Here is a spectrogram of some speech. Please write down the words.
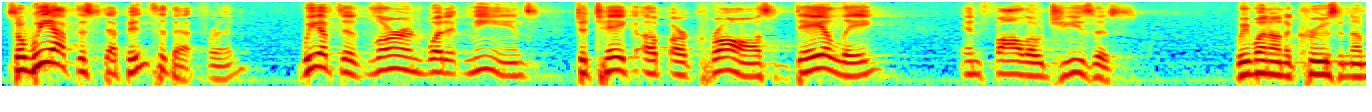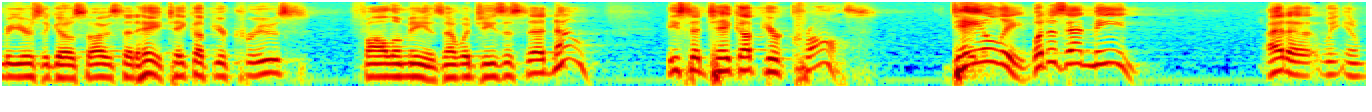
So we have to step into that, friend. We have to learn what it means to take up our cross daily and follow Jesus. We went on a cruise a number of years ago, so I said, Hey, take up your cruise, follow me. Is that what Jesus said? No. He said, Take up your cross daily. What does that mean? I had a, you know,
